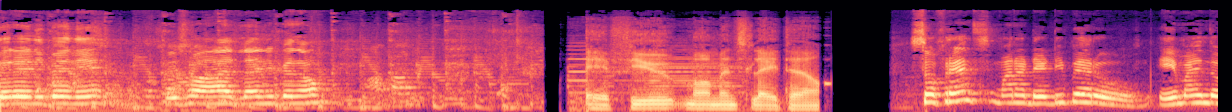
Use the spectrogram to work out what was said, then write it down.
పేరు ఎనిపోయింది చూసావా ఎట్లా ఎనిపోయిందాం A few moments later. So friends మన డెడ్డీ పేరు ఏమైందో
